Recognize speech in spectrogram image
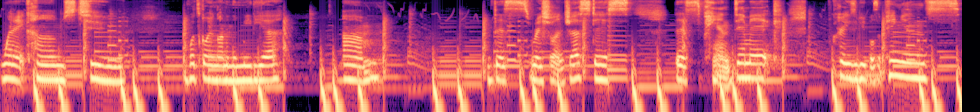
when it comes to what's going on in the media. Um, this racial injustice, this pandemic, crazy people's opinions,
